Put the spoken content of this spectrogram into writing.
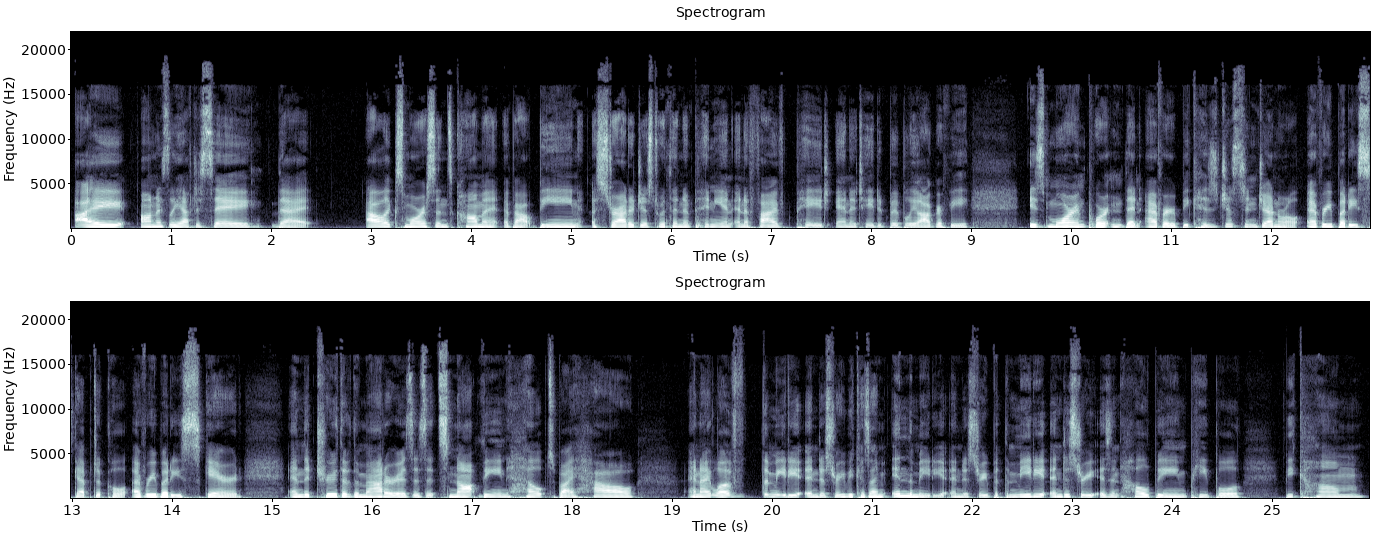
I honestly have to say that Alex Morrison's comment about being a strategist with an opinion and a five page annotated bibliography is more important than ever because just in general everybody's skeptical everybody's scared and the truth of the matter is is it's not being helped by how and I love the media industry because I'm in the media industry but the media industry isn't helping people become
